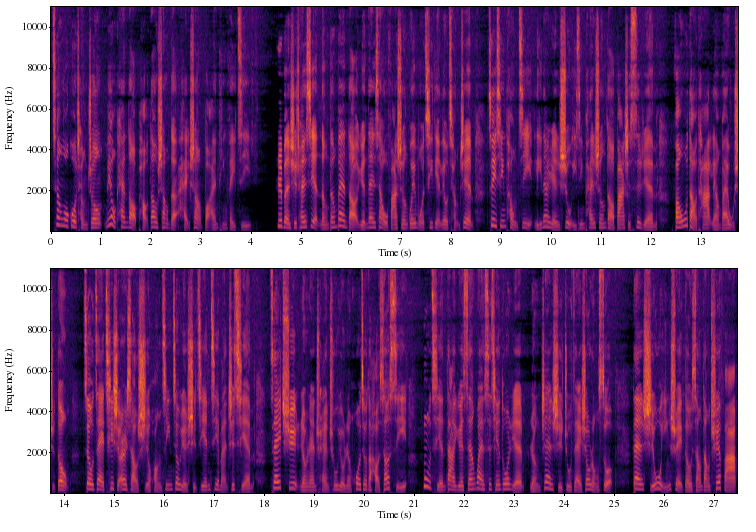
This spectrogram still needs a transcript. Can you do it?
降落过程中没有看到跑道上的海上保安厅飞机。日本石川县能登半岛元旦下午发生规模七点六强震，最新统计罹难人数已经攀升到八十四人，房屋倒塌两百五十栋。就在七十二小时黄金救援时间届满之前，灾区仍然传出有人获救的好消息。目前大约三万四千多人仍暂时住在收容所，但食物饮水都相当缺乏，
